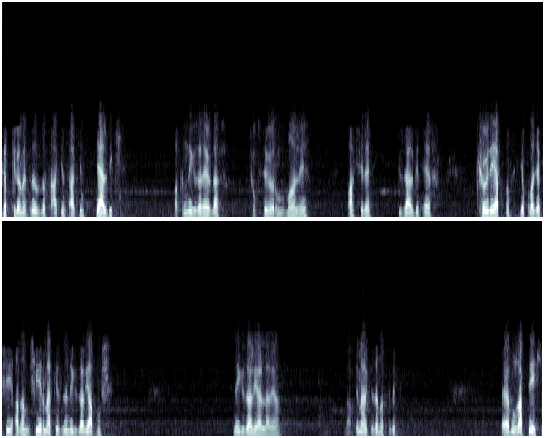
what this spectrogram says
40 kilometre hızla sakin sakin geldik. Bakın ne güzel evler. Çok seviyorum bu mahalleyi. Bahçeli güzel bir ev. Köyde yapma, yapılacak şeyi adam şehir merkezinde ne güzel yapmış. Ne güzel yerler ya. Rabbim herkese nasip et. Evet uzak değil.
